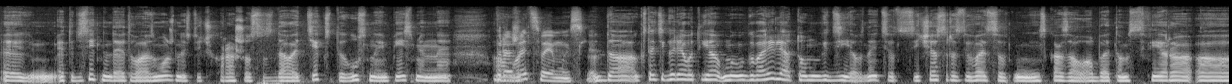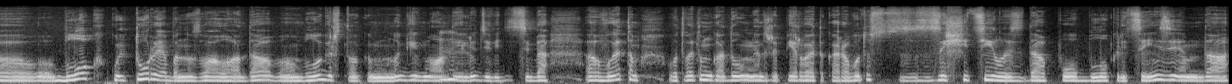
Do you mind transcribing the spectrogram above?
Э, это действительно дает возможность очень хорошо создавать тексты, устные, письменные. А Выражать вот. свои мысли. Да. Кстати говоря, вот я, мы говорили о том, где. Знаете, вот сейчас развивается, не сказала об этом, сфера э, блог культуры, я бы назвала, да, блогерство. Многие молодые mm-hmm. люди видят себя э, в этом. Вот в этом году у меня даже первая такая работа защитилась, да, по блог-рецензиям, да.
